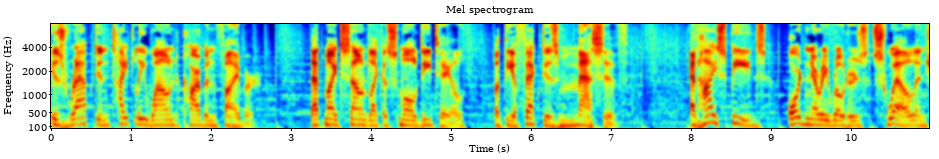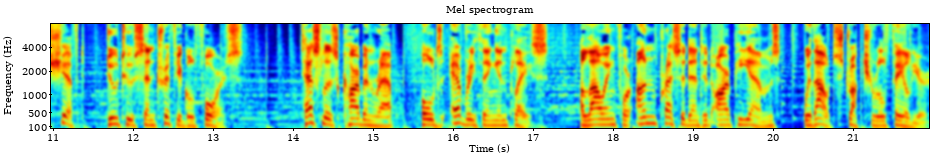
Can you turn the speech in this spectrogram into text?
is wrapped in tightly wound carbon fiber. That might sound like a small detail, but the effect is massive. At high speeds, ordinary rotors swell and shift due to centrifugal force. Tesla's carbon wrap holds everything in place, allowing for unprecedented RPMs without structural failure.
